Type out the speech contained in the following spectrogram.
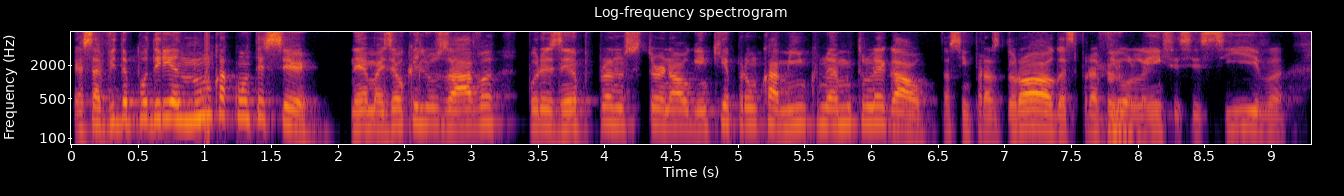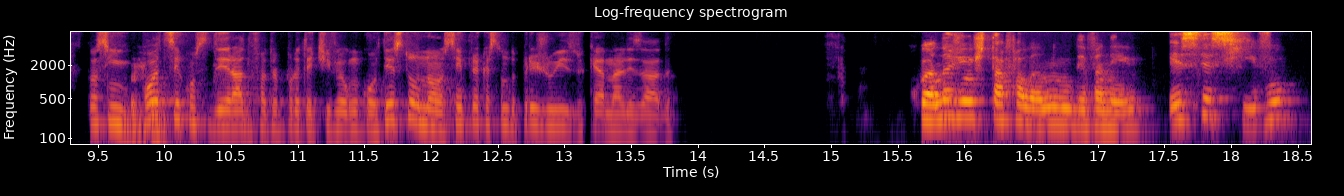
Essa vida poderia nunca acontecer, né? Mas é o que ele usava, por exemplo, para não se tornar alguém que ia para um caminho que não é muito legal, então, assim, para as drogas, para violência excessiva. Então, assim, pode ser considerado fator protetivo em algum contexto ou não? Sempre a questão do prejuízo que é analisada. Quando a gente está falando em devaneio excessivo,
